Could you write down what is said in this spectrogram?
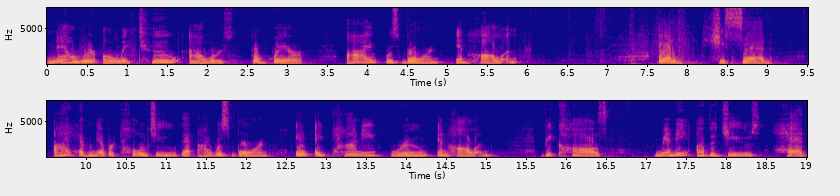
Now we're only two hours from where I was born in Holland. And she said, I have never told you that I was born in a tiny room in Holland because many of the Jews had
